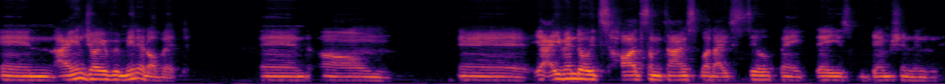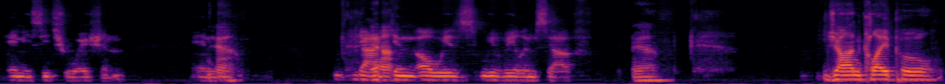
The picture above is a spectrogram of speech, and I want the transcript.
And I enjoy every minute of it. And um, and yeah, even though it's hard sometimes, but I still think there is redemption in any situation, and yeah. God yeah. can always reveal Himself. Yeah. John Claypool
